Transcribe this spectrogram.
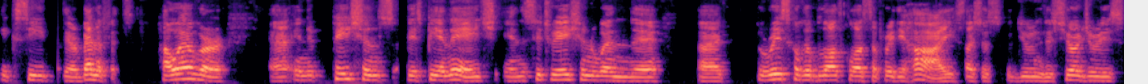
exceed their benefits. However, uh, in the patients with PNH, in the situation when the uh, risk of the blood clots are pretty high, such as during the surgeries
